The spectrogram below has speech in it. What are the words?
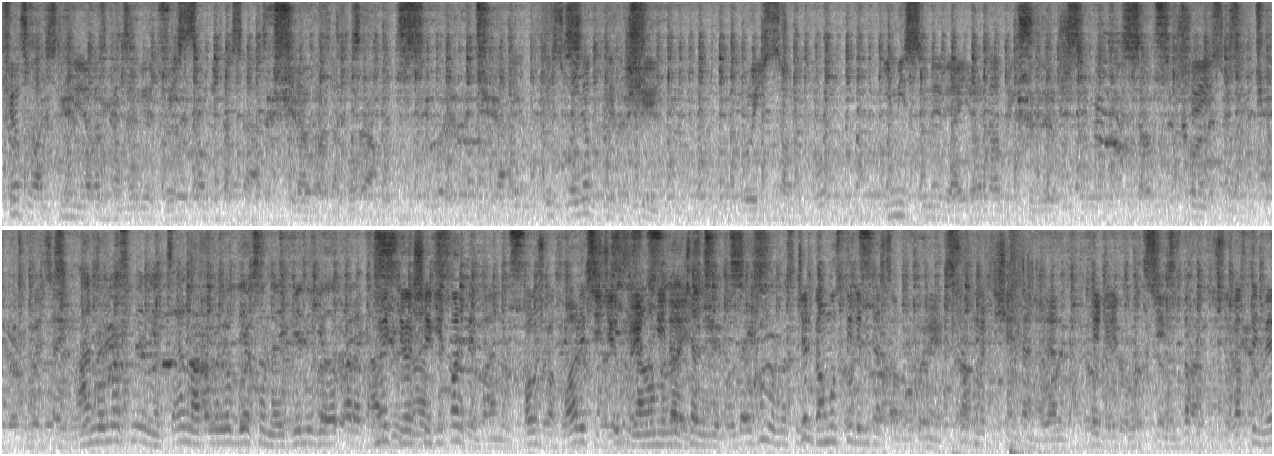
ჩვენ ხო არის თინი რაღაც გამოვიარეთ ვისწავლე თასა რაღაცა ეს ყველა ფერში რო ისწავლე ხო იმის მე აი რა დაფიქსირებს? ან მომასმენია წარმატებულობდი აქვს და ეგენი გელაპარაკა მე ჯერ შეგიყარდება ანუ ბავშვი ხო არ იცი ჯერ ერთი და ჯერ გამოსტილები დასწავლო გვერდს რა ღმერთი შენთან არა თელი რევოლუცია და ხუთში გახდი მე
